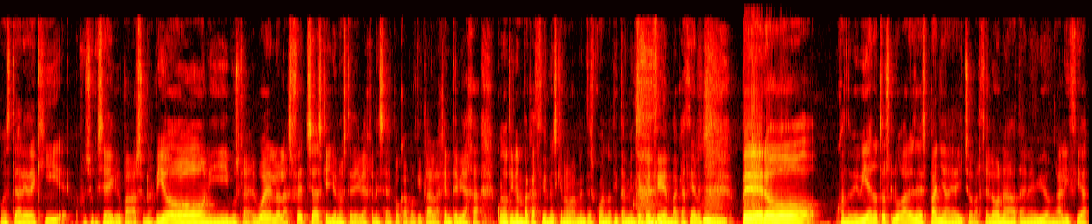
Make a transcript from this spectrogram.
o este área de aquí, pues yo que sé, hay que pagarse un avión y buscar el vuelo, las fechas, que yo no esté de viaje en esa época, porque claro, la gente viaja cuando tienen vacaciones, que normalmente es cuando a ti también te coinciden vacaciones. Pero cuando vivía en otros lugares de España, ya he dicho Barcelona, también he vivido en Galicia,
